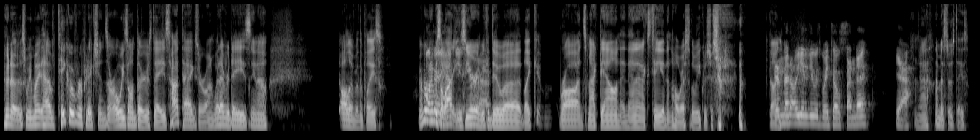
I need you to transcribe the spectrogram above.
who knows? We might have takeover predictions are always on Thursdays, hot tags are on whatever days, you know, all over the place. Remember when it was a lot easier for, and we could do uh, like Raw and SmackDown and then NXT and then the whole rest of the week was just done. And then all you had to do was wait till Sunday. Yeah. Yeah, I miss those days.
